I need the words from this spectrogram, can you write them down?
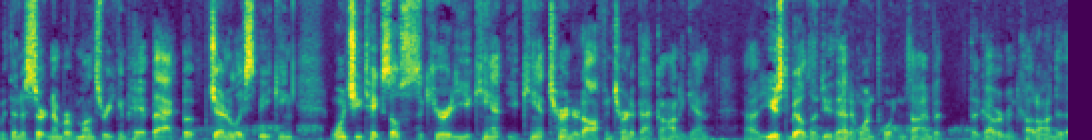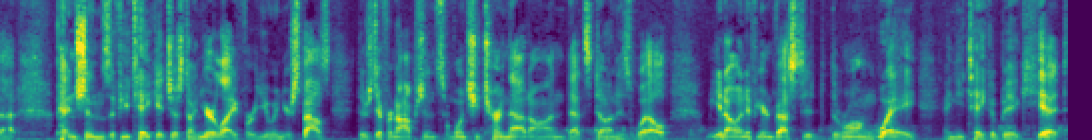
within a certain number of months where you can pay it back. But generally speaking, once you take Social Security, you can't you can't turn it off and turn it back on again. Uh, you used to be able to do that at one point in time, but the government caught on to that. Pensions, if you take it just on your life or you and your spouse, there's different options. Once you turn that on, that's done as well. You know, and if you're invested the wrong way and you take a big hit,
